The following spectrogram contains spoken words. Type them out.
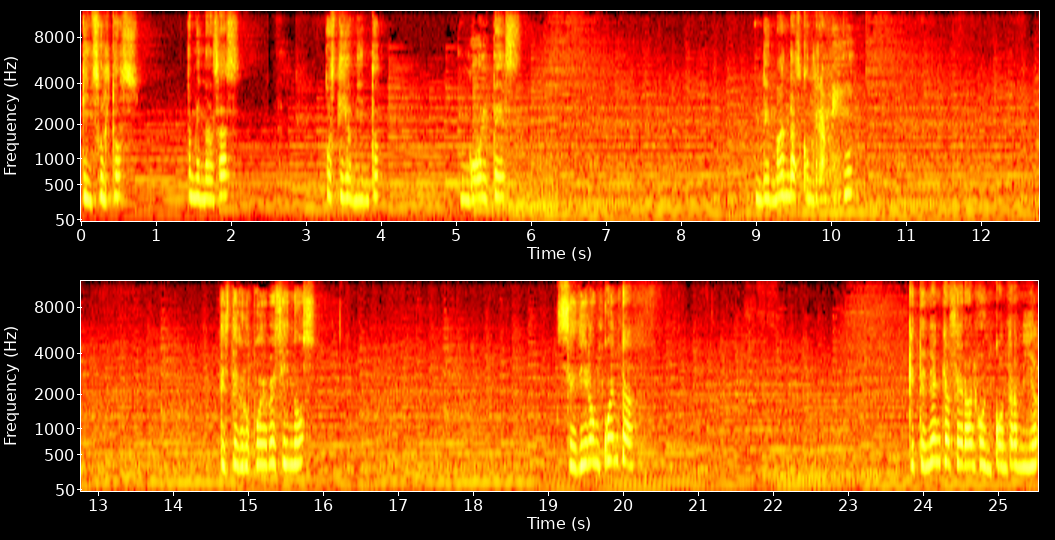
Insultos, amenazas, hostigamiento, golpes, demandas contra mí. Este grupo de vecinos se dieron cuenta que tenían que hacer algo en contra mía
